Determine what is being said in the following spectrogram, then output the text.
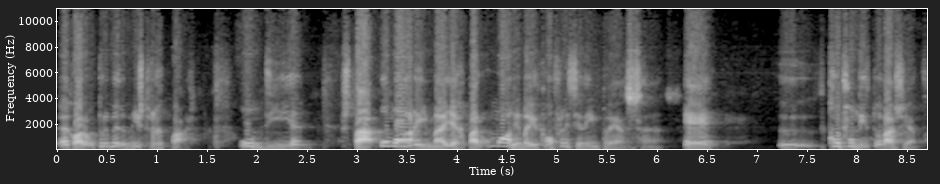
Agora, o Primeiro-Ministro, repare, um dia está uma hora e meia, repare, uma hora e meia de conferência de imprensa é uh, confundir toda a gente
